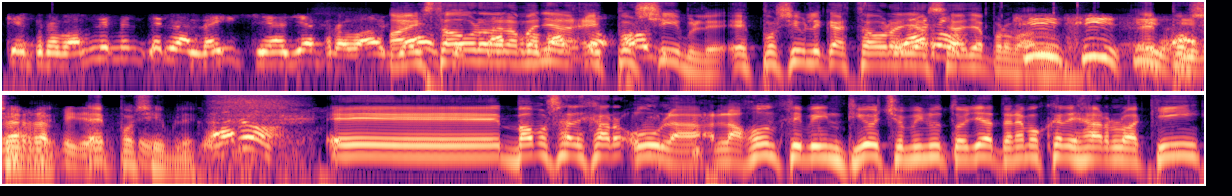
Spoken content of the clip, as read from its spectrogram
Que probablemente la ley se haya aprobado. A esta hora de la mañana es posible, es posible que a esta hora ya se haya aprobado. Sí, sí, sí, es posible. es posible. Claro. Eh, vamos a dejar, uh, las 11 y 28 minutos ya, tenemos que dejarlo aquí.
